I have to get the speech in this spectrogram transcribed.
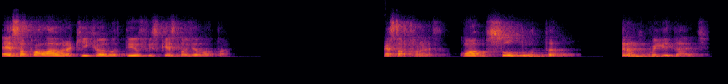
essa palavra aqui que eu anotei, eu fiz questão de anotar. Essa frase. Com absoluta tranquilidade.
